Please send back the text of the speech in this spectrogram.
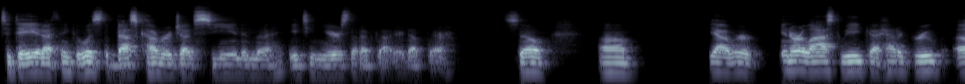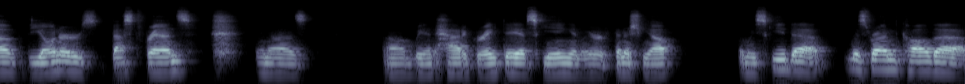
to date, I think it was the best coverage I've seen in the 18 years that I've got it up there. So, um, yeah, we're in our last week. I had a group of the owner's best friends, and I was, um, we had had a great day of skiing, and we were finishing up. And we skied uh, this run called uh,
